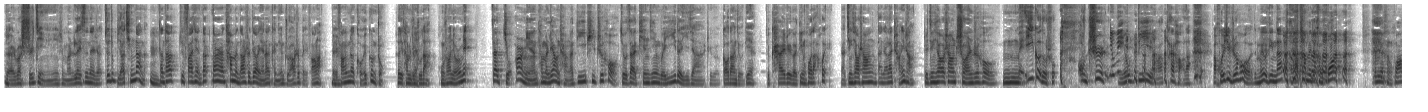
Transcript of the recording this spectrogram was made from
对，什么什锦什么类似那种，就都比较清淡的。嗯但他就发现，当当然他们当时调研的肯定主要是北方了，北方的口味更重，所以他们就主打红烧牛肉面。在九二年，他们量产了第一批之后，就在天津唯一的一家这个高档酒店就开这个订货大会，让经销商大家来尝一尝。这经销商吃完之后，嗯每一个都说好吃，牛逼牛逼啊，太好了。然后回去之后就没有订单，然后他们就很慌，他们就很慌。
